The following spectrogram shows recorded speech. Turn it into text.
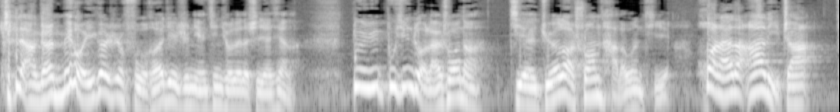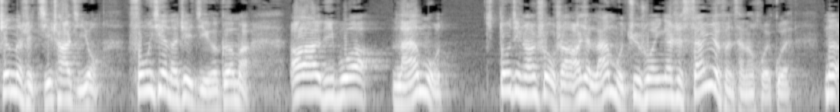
这两个人没有一个是符合这支年轻球队的时间线的。对于步行者来说呢，解决了双塔的问题，换来的阿里扎真的是即插即用。锋线的这几个哥们儿，奥拉迪波、兰姆都经常受伤，而且兰姆据说应该是三月份才能回归。那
